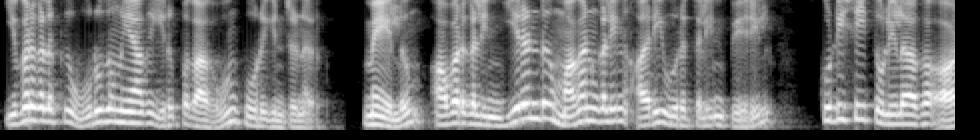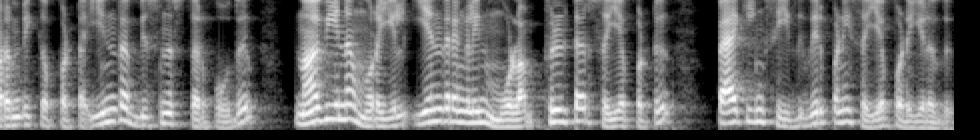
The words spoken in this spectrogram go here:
இவர்களுக்கு உறுதுணையாக இருப்பதாகவும் கூறுகின்றனர். மேலும் அவர்களின் இரண்டு மகன்களின் அறிவுறுத்தலின் பேரில் குடிசை தொழிலாக ஆரம்பிக்கப்பட்ட இந்த பிசினஸ் தற்போது நவீன முறையில் இயந்திரங்களின் மூலம் ஃபில்டர் செய்யப்பட்டு பேக்கிங் செய்து விற்பனை செய்யப்படுகிறது.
